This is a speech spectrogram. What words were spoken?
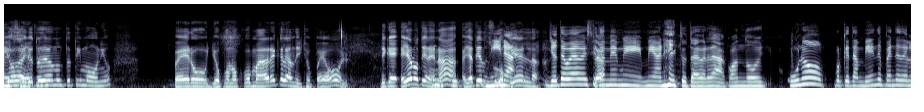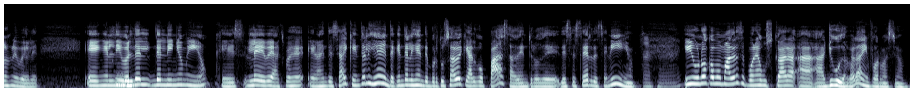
y yo, estoy dando un testimonio, pero yo conozco madres que le han dicho peor. De que ella no tiene nada, ella tiene sus piernas. yo te voy a decir O sea- también mi, mi anécdota, de verdad. Cuando uno, porque también depende de los niveles. En el nivel del, del niño mío, que es leve, pues, la gente dice, ay, qué inteligente, qué inteligente, pero tú sabes que algo pasa dentro de, de ese ser, de ese niño. Y uno como madre se pone a buscar a- a- ayuda, ¿verdad? Información.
